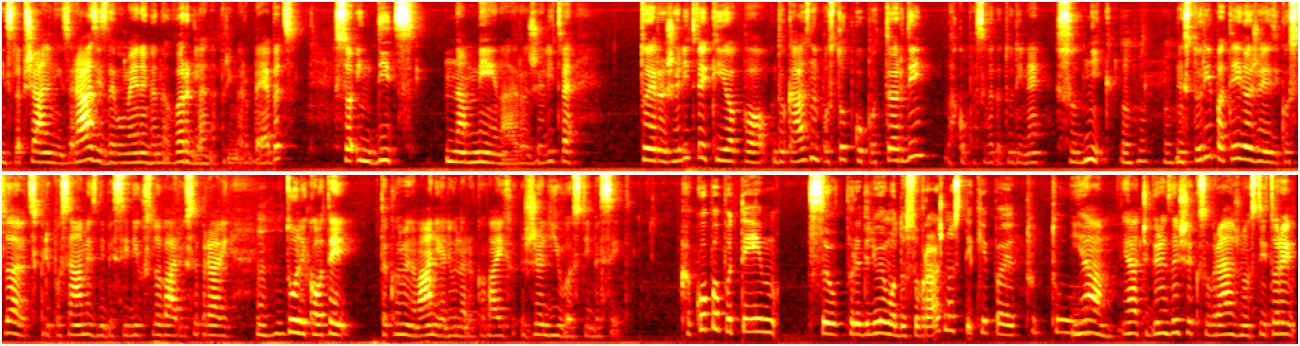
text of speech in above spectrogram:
In slabšalni izrazi, zdaj bom enega navrgla, naprimer bebec, so indic namena razželitve. To je razželitve, ki jo po dokaznem postopku potrdi, lahko pa seveda tudi ne, sodnik. Uh -huh, uh -huh. Ne stori pa tega že jezikoslovec pri posamezni besedi v slovarju, se pravi, uh -huh. toliko o tej tako imenovani ali v narekovajih žaljivosti besed. Kako pa potem se opredeljujemo do sovražnosti, ki pa je tudi tu? Ja, ja, če grem zdaj še k sovražnosti. Torej,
